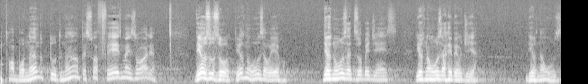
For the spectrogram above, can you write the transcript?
Estão abonando tudo. Não, a pessoa fez, mas olha, Deus usou. Deus não usa o erro. Deus não usa a desobediência. Deus não usa a rebeldia. Deus não usa.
